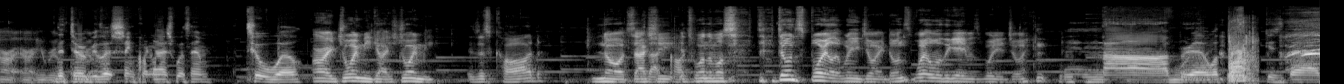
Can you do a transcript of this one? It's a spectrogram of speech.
Alright, alright, here we go. The turbulence synchronized with him too well. Alright, join me guys, join me. Is this COD? No, it's actually, it's one of the most, don't spoil it when you join. Don't spoil what the game is when you join. Nah, bro, what the f is that?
